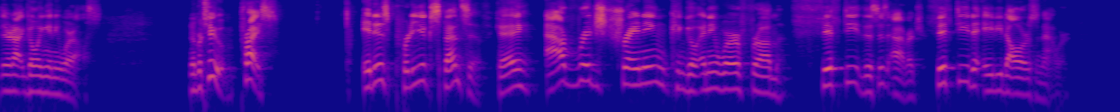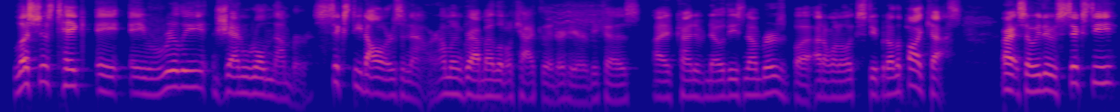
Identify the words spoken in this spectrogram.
they're not going anywhere else. Number two, price. It is pretty expensive. Okay. Average training can go anywhere from 50, this is average, 50 to $80 an hour let's just take a, a really general number $60 an hour. I'm going to grab my little calculator here because I kind of know these numbers, but I don't want to look stupid on the podcast. All right. So we do 60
